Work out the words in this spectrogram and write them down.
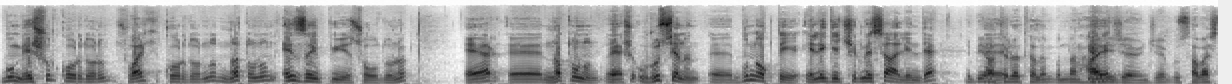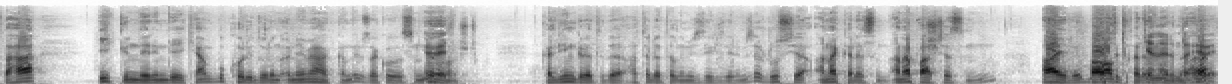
bu meşhur koridorun, Suvalki koridorunun NATO'nun en zayıf bünyesi olduğunu, eğer e, NATO'nun veya şu Rusya'nın e, bu noktayı ele geçirmesi halinde Bir hatırlatalım. Bundan haylice önce bu savaş daha ilk günlerindeyken bu koridorun önemi hakkında biz akıl odasında Evet. konuştuk. Kaliningrad'ı da hatırlatalım izleyicilerimize. Rusya ana karasının, ana parçasının ayrı Baltık, Baltık tarafında. kenarında, evet.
